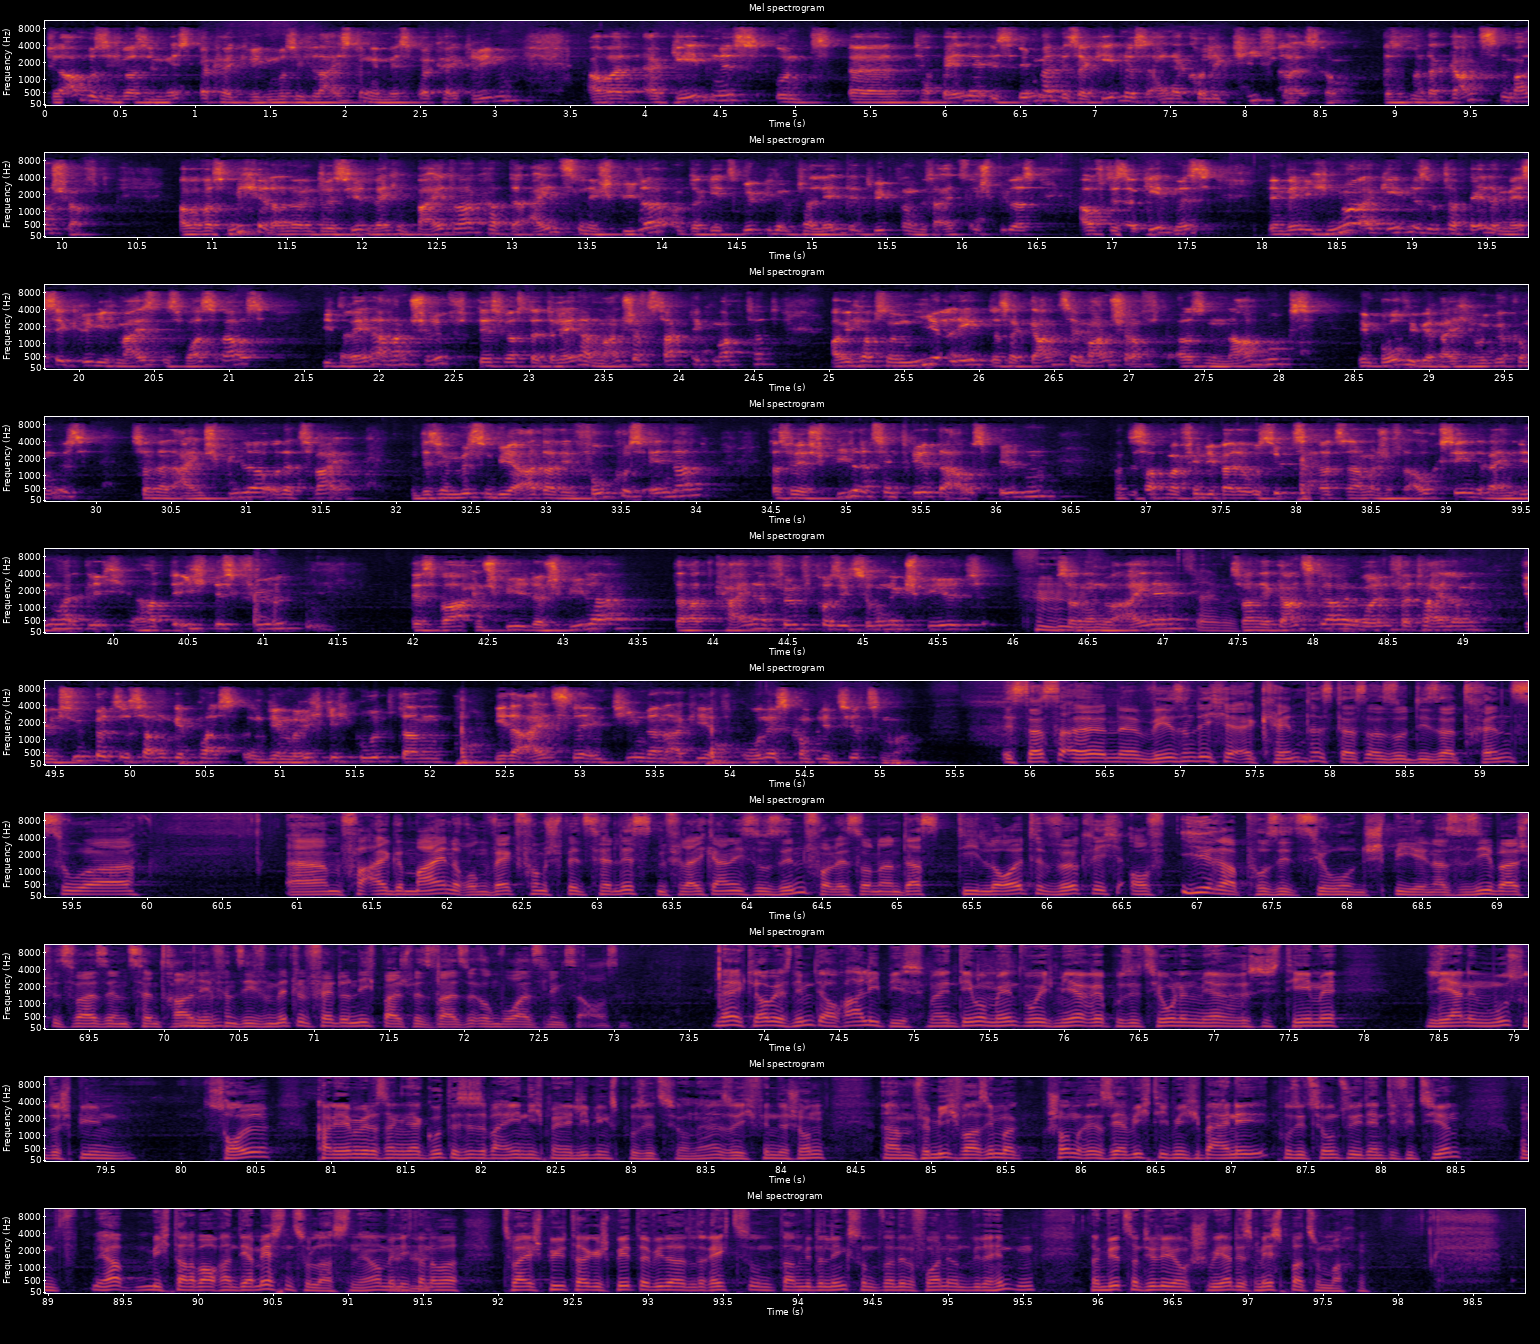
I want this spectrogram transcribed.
klar muss ich was in Messbarkeit kriegen, muss ich Leistung in Messbarkeit kriegen. Aber Ergebnis und äh, Tabelle ist immer das Ergebnis einer Kollektivleistung, also von der ganzen Mannschaft. Aber was mich ja dann noch interessiert, welchen Beitrag hat der einzelne Spieler, und da geht es wirklich um Talententwicklung des einzelnen Spielers, auf das Ergebnis. Denn wenn ich nur Ergebnis und Tabelle messe, kriege ich meistens was raus? Die Trainerhandschrift, das, was der Trainer an Mannschaftstaktik gemacht hat. Aber ich habe es noch nie erlebt, dass eine ganze Mannschaft aus dem Nachwuchs im Profibereich rübergekommen ist, sondern ein Spieler oder zwei. Und deswegen müssen wir auch da den Fokus ändern, dass wir spielerzentrierter ausbilden, und das hat man, finde ich, bei der U17-Nationalmannschaft auch gesehen. Rein inhaltlich hatte ich das Gefühl, das war ein Spiel der Spieler. Da hat keiner fünf Positionen gespielt, hm. sondern nur eine. Es war eine ganz klare Rollenverteilung. Die haben super zusammengepasst und die haben richtig gut dann jeder Einzelne im Team dann agiert, ohne es kompliziert zu machen. Ist das eine wesentliche Erkenntnis, dass also dieser Trend zur ähm, Verallgemeinerung weg vom Spezialisten vielleicht gar nicht so sinnvoll ist, sondern dass die Leute wirklich auf ihrer Position spielen. Also Sie beispielsweise im zentral-defensiven mhm. Mittelfeld und nicht beispielsweise irgendwo als Linksaußen. Ja, ich glaube, es nimmt ja auch Alibis. Weil in dem Moment, wo ich mehrere Positionen, mehrere Systeme lernen muss oder spielen soll, kann ich immer wieder sagen, ja gut, das ist aber eigentlich nicht meine Lieblingsposition. Also ich finde schon, ähm, für mich war es immer schon sehr wichtig, mich über eine Position zu identifizieren und ja, mich dann aber auch an der messen zu lassen. Ja. Und wenn mhm. ich dann mhm. aber zwei Spieltage später wieder rechts und dann wieder links und dann wieder vorne und wieder hinten, dann wird es natürlich auch schwer, das messbar zu machen.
